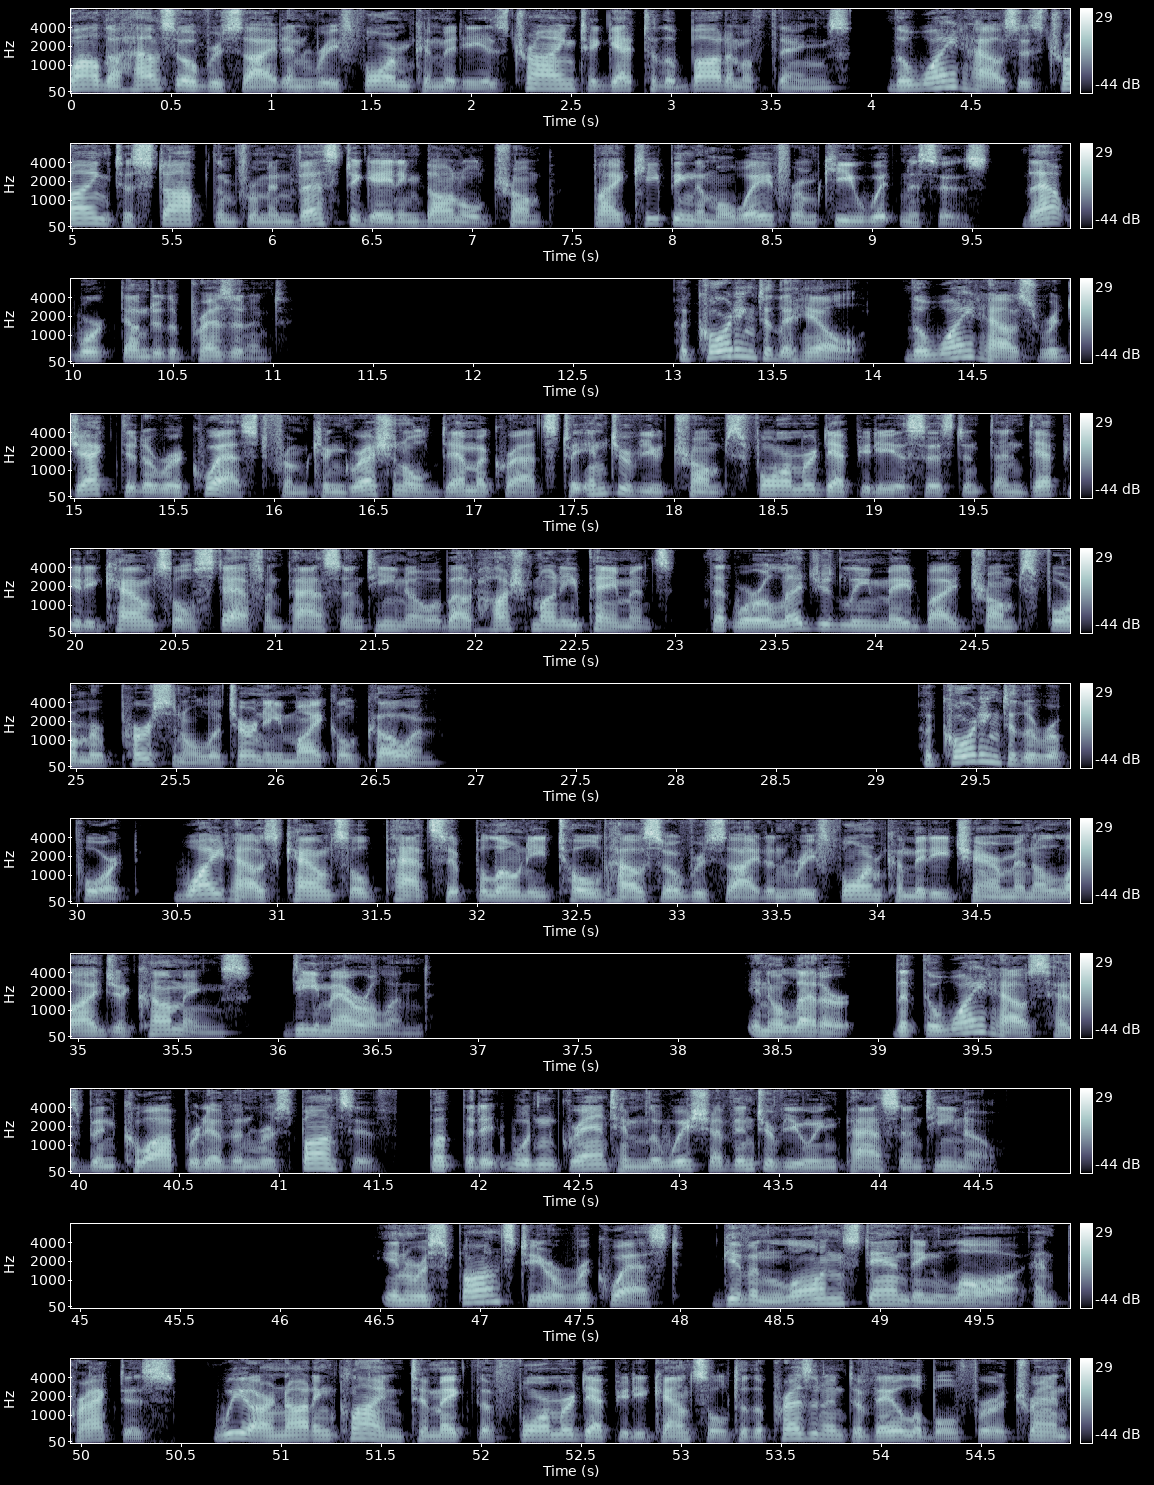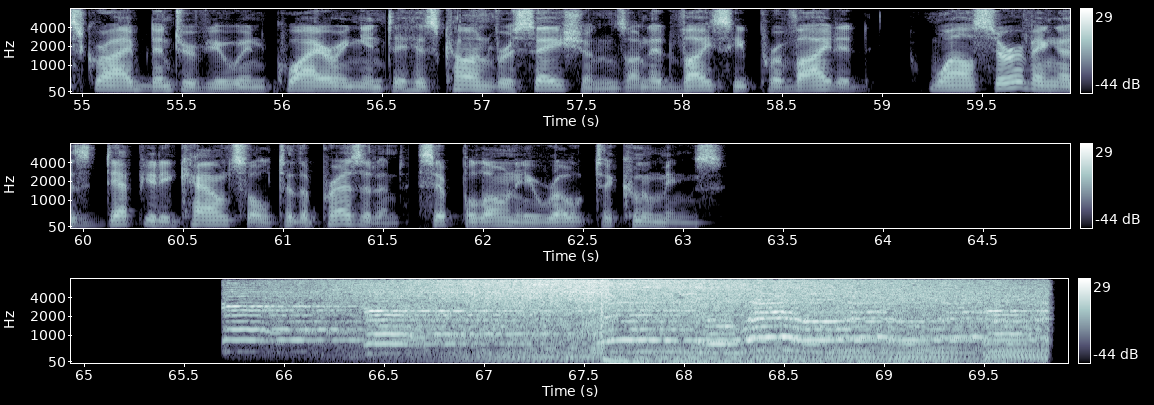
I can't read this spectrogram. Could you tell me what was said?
While the House Oversight and Reform Committee is trying to get to the bottom of things, the White House is trying to stop them from investigating Donald Trump by keeping them away from key witnesses that worked under the president. According to The Hill, the White House rejected a request from congressional Democrats to interview Trump's former deputy assistant and deputy counsel Stephen Passantino about hush money payments that were allegedly made by Trump's former personal attorney Michael Cohen. According to the report, White House counsel Pat Cipollone told House Oversight and Reform Committee Chairman Elijah Cummings, D. Maryland, in a letter that the White House has been cooperative and responsive, but that it wouldn't grant him the wish of interviewing Passantino. In response to your request, given long-standing law and practice, we are not inclined to make the former deputy counsel to the president available for a transcribed interview inquiring into his conversations on advice he provided while serving as deputy counsel to the president, Cipollone wrote to Cummings.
